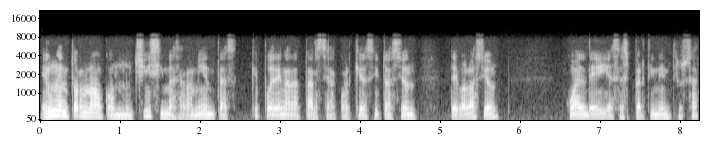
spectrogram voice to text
En un entorno con muchísimas herramientas que pueden adaptarse a cualquier situación de evaluación, ¿cuál de ellas es pertinente usar?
